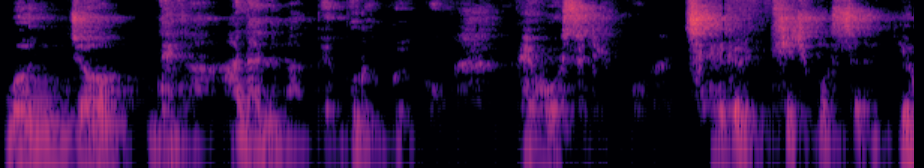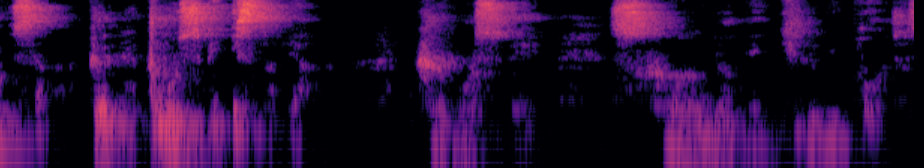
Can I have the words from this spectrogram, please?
먼저 내가 하나님 앞에 무릎 꿇고 배옷을 입고 죄를 뒤집어 쓰는 역사가 그, 그 모습이 있어야 그 모습에 성령의 기름이 부어져서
